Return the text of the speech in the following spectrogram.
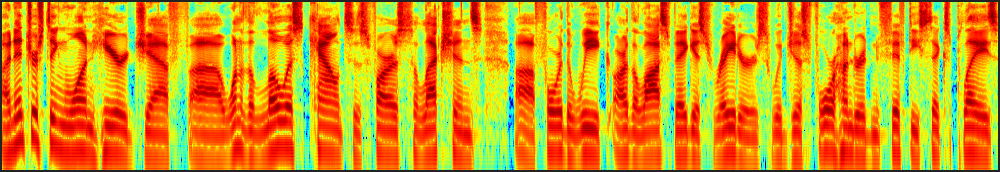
An interesting one here, Jeff. Uh, one of the lowest counts as far as selections uh, for the week are the Las Vegas Raiders, with just 456 plays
